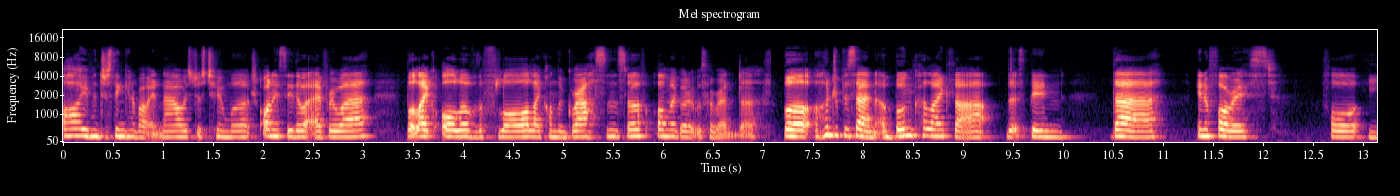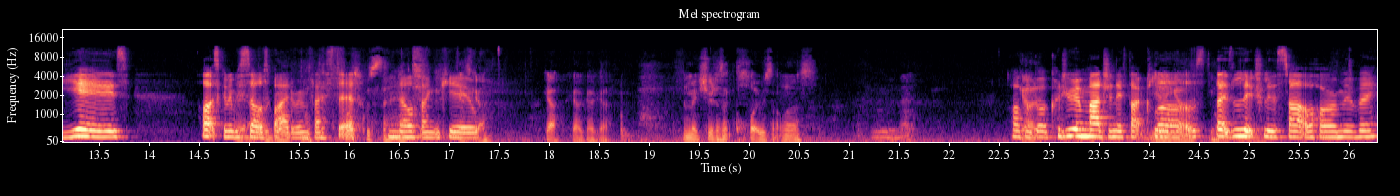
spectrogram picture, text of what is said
Oh, even just thinking about it now is just too much. Honestly, they were everywhere but like all over the floor, like on the grass and stuff. Oh my god, it was horrendous. But 100%, a bunker like that that's been there in a forest for years. Oh, it's going to be so we go. spider What the infested. fuck was that? No, thank Let's you. go. Go, go, go, go. And make sure it doesn't close on us. Oh my god, could you imagine if that Yeah, you got it. closed? That's literally the start of a horror movie.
